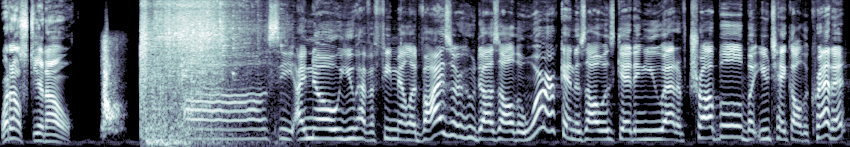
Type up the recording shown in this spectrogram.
What else do you know? Uh, see, I know you have a female advisor who does all the work and is always getting you out of trouble, but you take all the credit.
